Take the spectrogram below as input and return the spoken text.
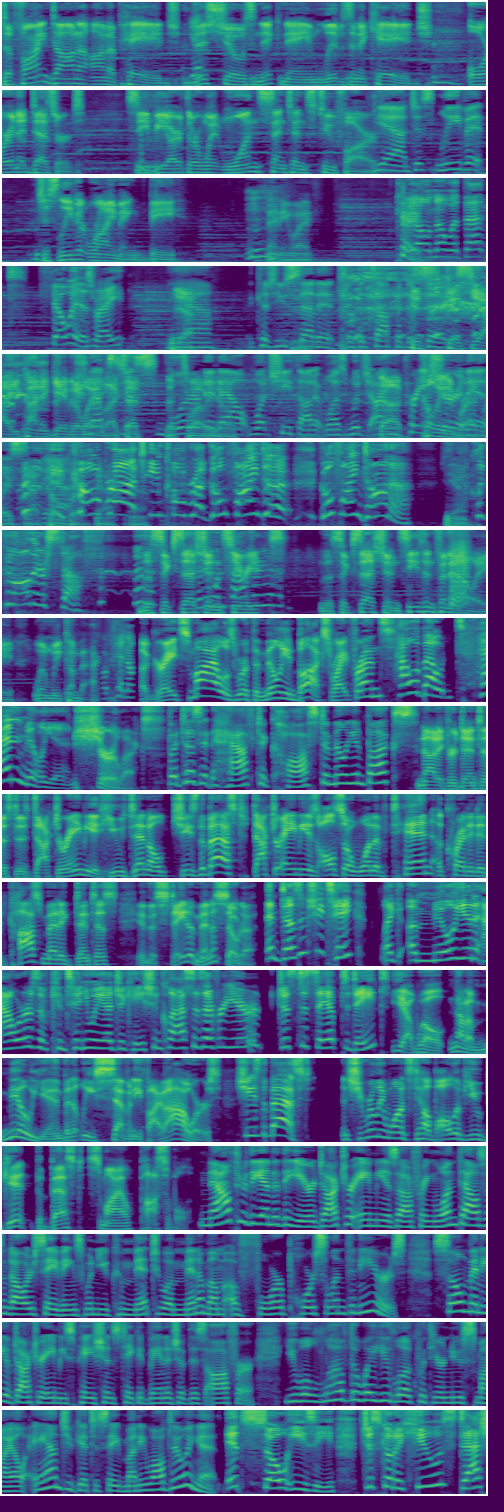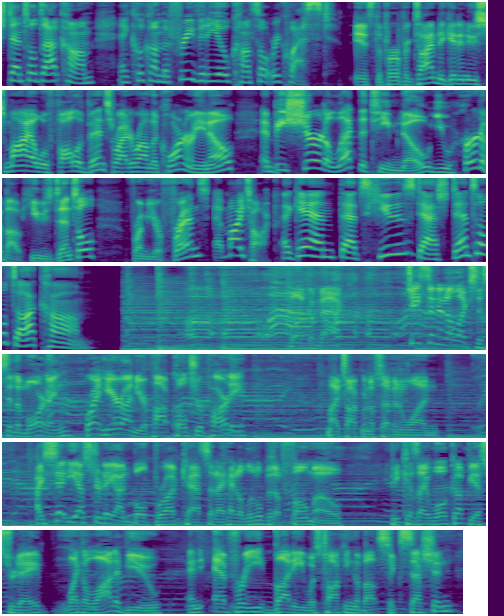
To find Donna on a page, this show's nickname lives in a cage or in a desert. See, B. Arthur went one sentence too far. Yeah, just leave it. Just leave it rhyming, B. Anyway. We all know what that show is, right? Yeah. Because you said it at the top of the six. Because, yeah, you kind of gave it away, Lex Lex. just That's, that's blurted know. out what she thought it was, which I'm Uh, pretty Colleen sure it Bradley. is. Yeah, Cobra. Cobra, yeah. Team Cobra, go find her. Go find Donna. Yeah. Click on all their stuff. The Succession Anyone found her series. Yet? The Succession season finale when we come back. Or pin on- A great smile is worth a million bucks, right, friends? How about 10 million? Sure, Lex. But does it have to cost a million bucks? Not if your dentist is Dr. Amy at Hughes Dental. She's the best. Dr. Amy is also one of 10 accredited cosmetic dentists in the state of Minnesota. And doesn't she take like a million hours of continuing education classes every year just to stay up to date? Yeah, well, not a million, but at least 75 hours. She's the best. And she really wants to help all of you get the best smile possible. Now through the end of the year, Dr. Amy is offering $1,000 savings when you commit to a minimum of four porcelain veneers. So many of Dr. Amy's patients take advantage of this offer. You will love the way you look with your new smile, and you get to save money while doing it. It's so easy. Just go to hughes-dental.com and click on the free video consult request. It's the perfect time to get a new smile with fall events right around the corner, you know? And be sure to let the team know you heard about Hughes Dental from your friends at My Talk. Again, that's hughes-dental.com. Welcome back. Jason and Alexis in the morning, right here on your pop culture party. My Talk 1071. I said yesterday on both broadcasts that I had a little bit of FOMO because I woke up yesterday, like a lot of you, and everybody was talking about succession.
